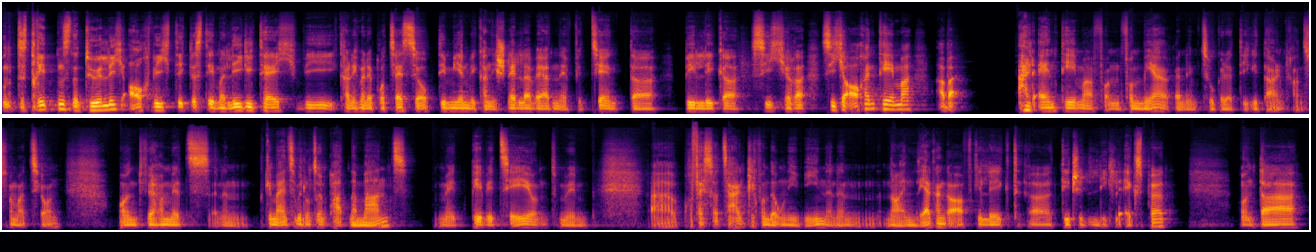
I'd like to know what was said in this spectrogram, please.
und das drittens natürlich auch wichtig, das Thema Legal Tech. Wie kann ich meine Prozesse optimieren? Wie kann ich schneller werden, effizienter, billiger, sicherer? Sicher auch ein Thema, aber halt ein Thema von, von mehreren im Zuge der digitalen Transformation. Und wir haben jetzt einen, gemeinsam mit unserem Partner Manz, mit PwC und mit äh, Professor Zankel von der Uni Wien einen neuen Lehrgang aufgelegt, äh, Digital Legal Expert. Und da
